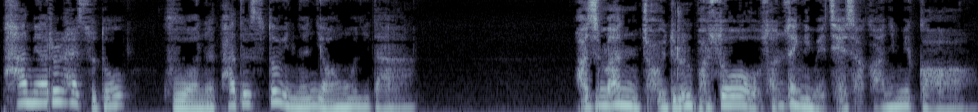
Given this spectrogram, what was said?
파멸을 할 수도 구원을 받을 수도 있는 영혼이다. 하지만 저희들은 벌써 선생님의 제자가 아닙니까?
